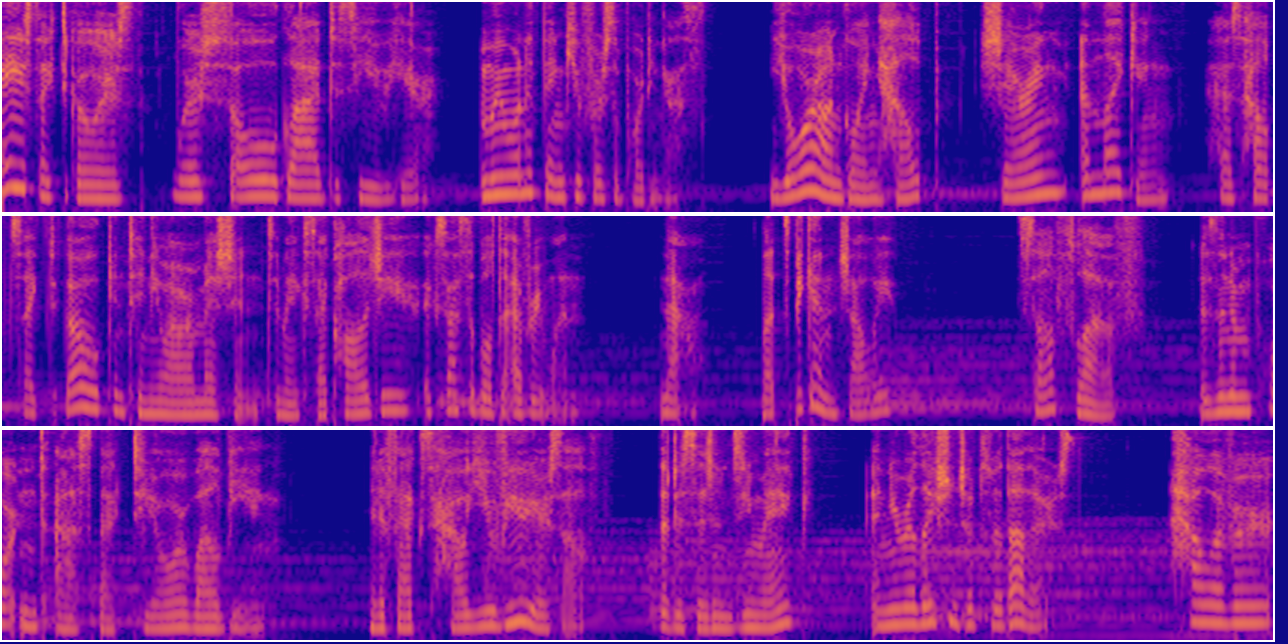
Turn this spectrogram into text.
Hey Psych2Goers, we're so glad to see you here. And we wanna thank you for supporting us. Your ongoing help, sharing, and liking has helped Psych2Go continue our mission to make psychology accessible to everyone. Now, let's begin, shall we? Self-love is an important aspect to your well-being. It affects how you view yourself, the decisions you make, and your relationships with others. However,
